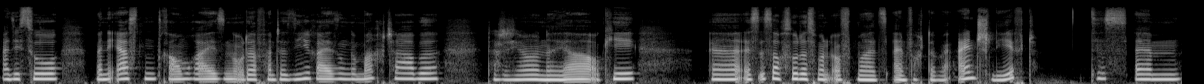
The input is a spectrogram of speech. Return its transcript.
Als ich so meine ersten Traumreisen oder Fantasiereisen gemacht habe, dachte ich, ja, naja, okay. Äh, es ist auch so, dass man oftmals einfach dabei einschläft. Das ähm,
